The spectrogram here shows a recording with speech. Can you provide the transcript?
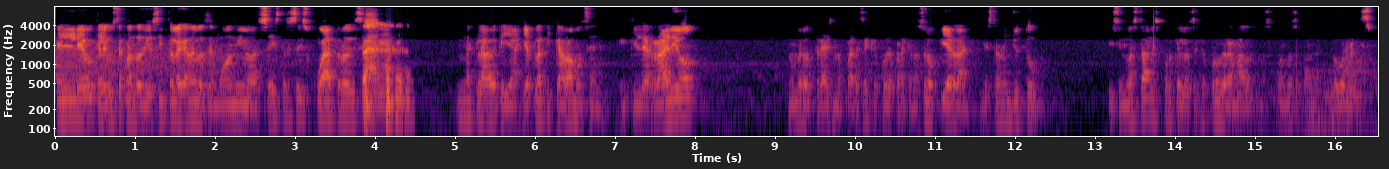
El Leo que le gusta cuando Diosito le gana a los demonios. 6364 dice que una clave que ya, ya platicábamos en, en Killer Radio número 3, me parece que fue, para que no se lo pierdan. Ya están en YouTube. Y si no están es porque los dejé programados, no sé cuándo se pongan, luego reviso.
